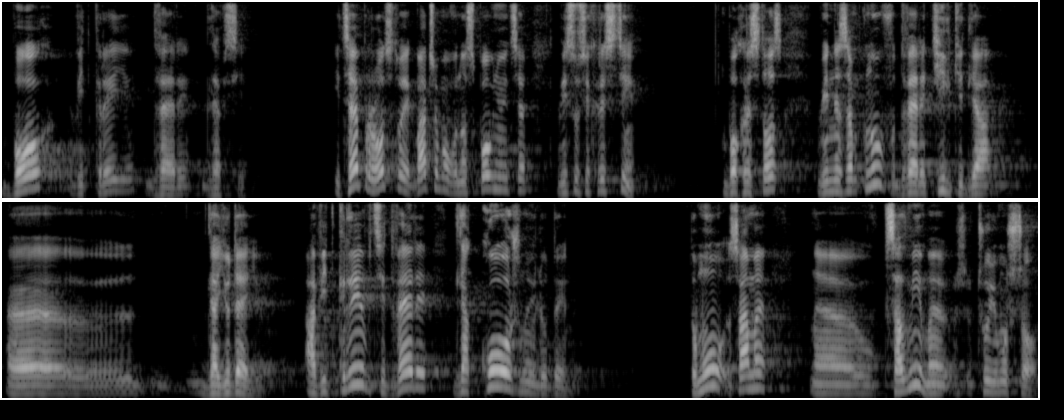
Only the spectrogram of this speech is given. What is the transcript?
Бог відкриє двері для всіх. І це пророцтво, як бачимо, воно сповнюється в Ісусі Христі. Бо Христос Він не замкнув двері тільки для, е, для юдеїв, а відкрив ці двері для кожної людини. Тому саме е, в Псалмі ми чуємо, що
